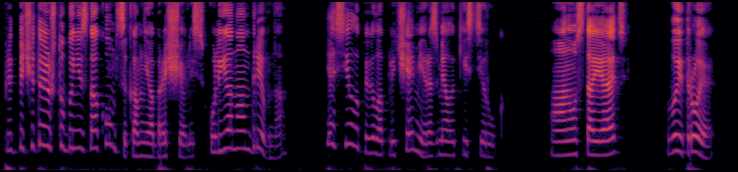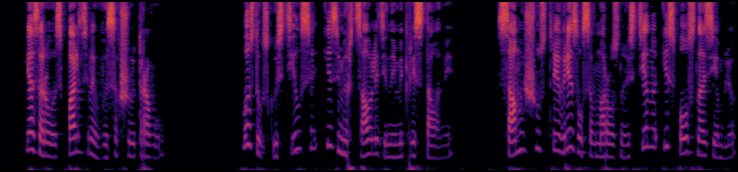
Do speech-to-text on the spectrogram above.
Предпочитаю, чтобы незнакомцы ко мне обращались. Ульяна Андреевна. Я села, повела плечами и размяла кисти рук. «А ну, стоять! Вы трое!» Я зарылась пальцами в высохшую траву. Воздух сгустился и замерцал ледяными кристаллами. Самый шустрый врезался в морозную стену и сполз на землю.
